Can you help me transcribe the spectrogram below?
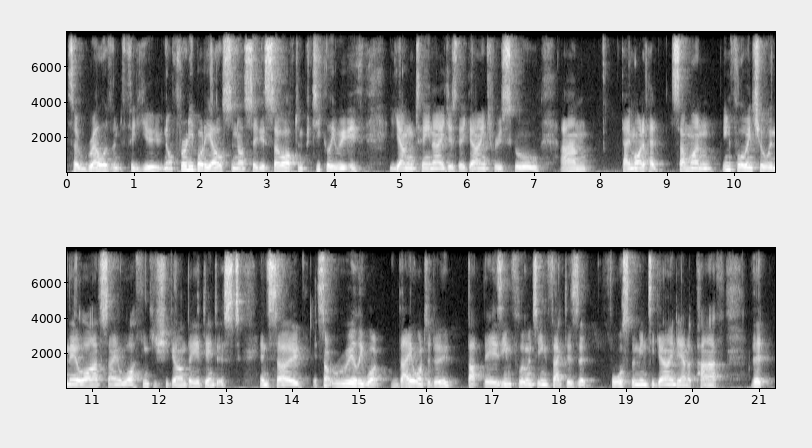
So relevant for you, not for anybody else. And I see this so often, particularly with young teenagers. They're going through school. Um, they might have had someone influential in their life saying, Well, I think you should go and be a dentist. And so it's not really what they want to do, but there's influencing factors that force them into going down a path that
